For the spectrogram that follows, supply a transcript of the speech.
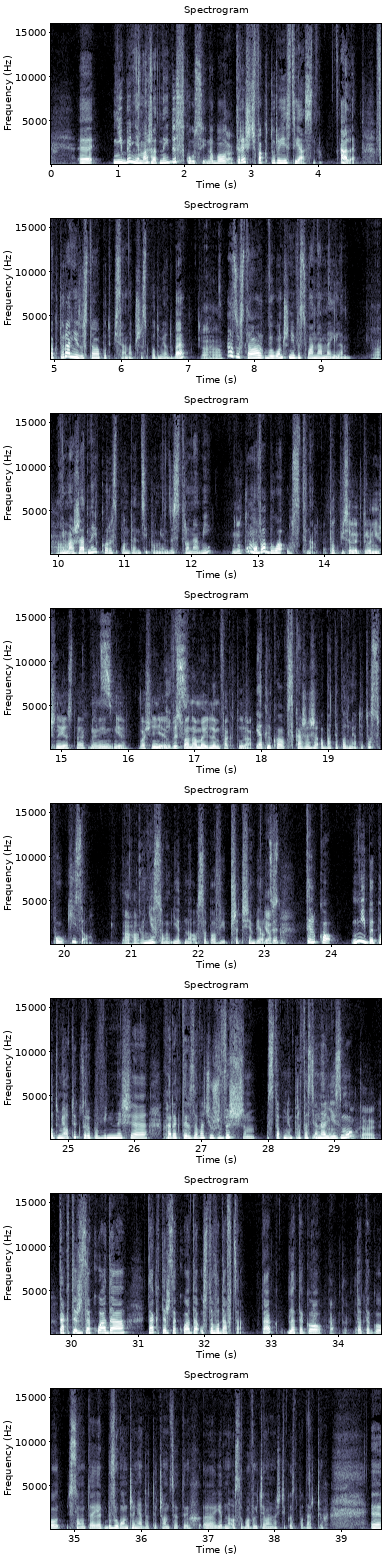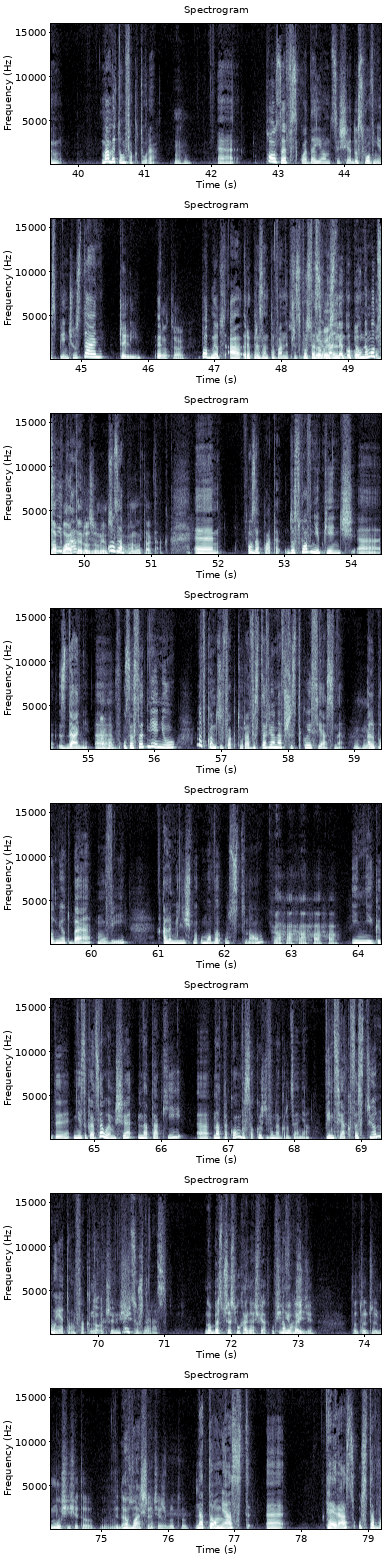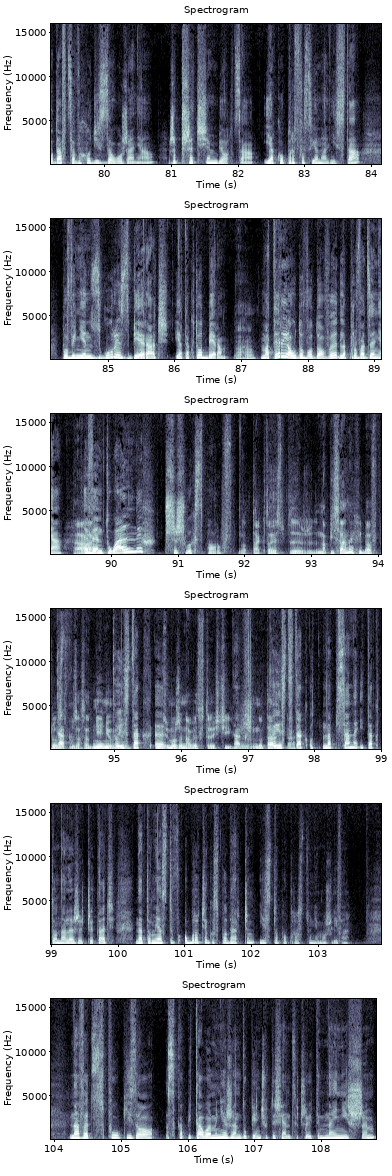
E, niby nie ma żadnej dyskusji, no bo tak. treść faktury jest jasna. Ale faktura nie została podpisana przez podmiot B, Aha. a została wyłącznie wysłana mailem. Aha. Nie ma żadnej korespondencji pomiędzy stronami. No tak. Umowa była ustna. Podpis elektroniczny jest, tak? No nie, nie, właśnie nie. Nic. Wysłana mailem faktura. Ja tylko wskażę, że oba te podmioty to spółki ZO. Aha. To nie są jednoosobowi przedsiębiorcy, Jasne. tylko niby podmioty, które powinny się charakteryzować już wyższym stopniem profesjonalizmu. No tak, no tak. tak, też zakłada, tak też zakłada ustawodawca. Tak? Dlatego, tak, tak, tak, tak. dlatego są te jakby wyłączenia dotyczące tych e, jednoosobowych działalności gospodarczych. Mamy tą fakturę. Mhm. E, pozew składający się dosłownie z pięciu zdań, czyli no tak. podmiot A reprezentowany przez profesjonalnego pełnomocnika. O zapłatę rozumiem. O zapłatę, no tak. Tak o zapłatę. Dosłownie pięć e, zdań e, w uzasadnieniu, no w końcu faktura wystawiona, wszystko jest jasne. Mhm. Ale podmiot B mówi, ale mieliśmy umowę ustną ha, ha, ha, i nigdy nie zgadzałem się na, taki, e, na taką wysokość wynagrodzenia. Więc ja kwestionuję tą fakturę. No oczywiście. No i cóż teraz? No bez przesłuchania świadków się no nie właśnie. obejdzie. To, to, to, musi się to wydarzyć no właśnie. przecież. Bo to... Natomiast e, teraz ustawodawca wychodzi z założenia, że przedsiębiorca jako profesjonalista powinien z góry zbierać, ja tak to odbieram, Aha. materiał dowodowy dla prowadzenia tak. ewentualnych przyszłych sporów. No tak, to jest y, napisane chyba wprost tak. w uzasadnieniu. To nie? jest tak. Y, Czy może nawet w treści. Tak. No tak, to jest tak. tak napisane i tak to należy czytać. Natomiast w obrocie gospodarczym jest to po prostu niemożliwe. Nawet spółki ZO z kapitałem nie rzędu 5 tysięcy, czyli tym najniższym,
